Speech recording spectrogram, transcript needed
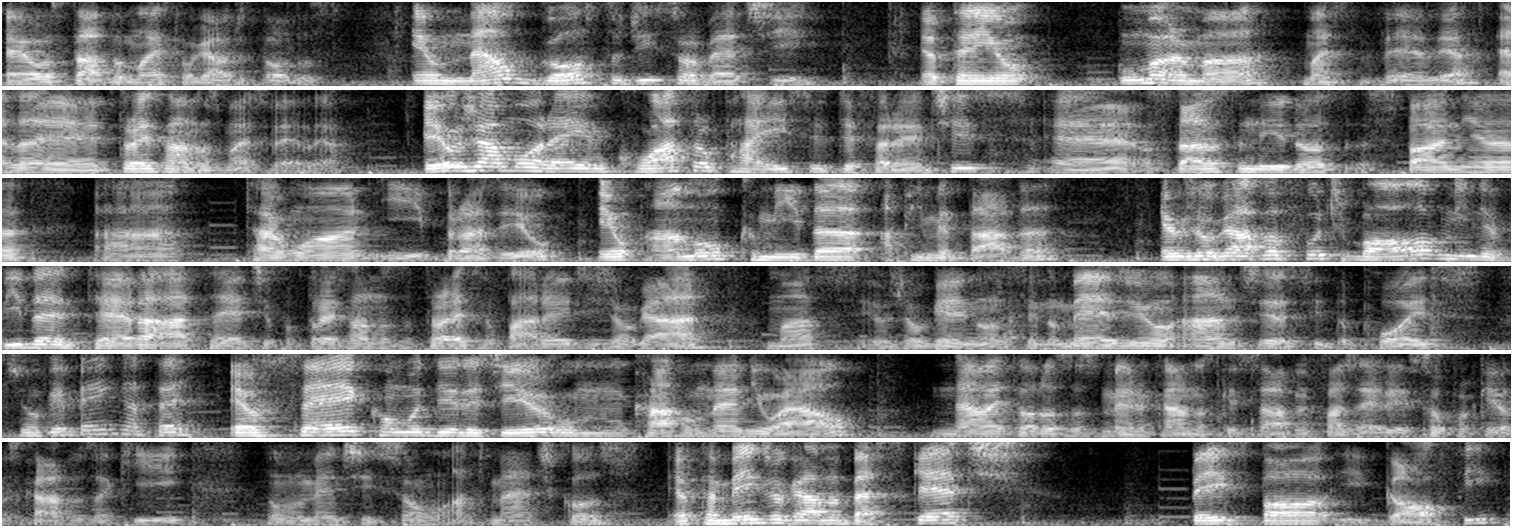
é o estado mais legal de todos. Eu não gosto de sorvete, eu tenho uma irmã mais velha, ela é 3 anos mais velha. Eu já morei em quatro países diferentes, é, Estados Unidos, Espanha, uh, Taiwan e Brasil. Eu amo comida apimentada. Eu jogava futebol minha vida inteira, até tipo 3 anos atrás eu parei de jogar. Mas eu joguei no ensino médio, antes e depois. Joguei bem até. Eu sei como dirigir um carro manual. Não é todos os americanos que sabem fazer isso, porque os carros aqui normalmente são automáticos. Eu também jogava basquete, beisebol e golfe.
